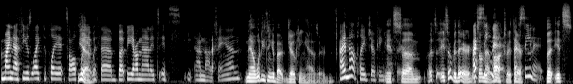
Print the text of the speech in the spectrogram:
my nephews like to play it, so I'll play Yeah. it with them. But beyond that, it's it's I'm not a fan. Now, what do you think about Joking Hazard? I've not played Joking Hazard. It's um, it's it's over there. It's I've on that box it. right there. I've seen it. But it's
